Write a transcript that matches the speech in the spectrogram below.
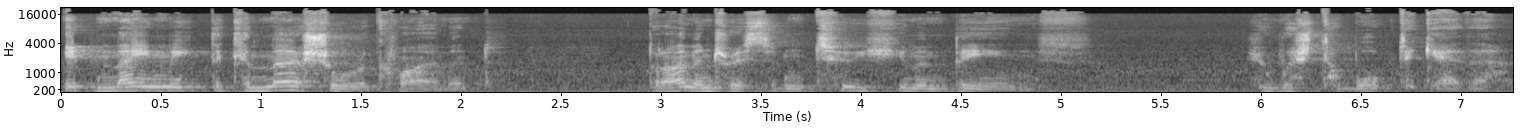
it may meet the commercial requirement, but I'm interested in two human beings who wish to walk together.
